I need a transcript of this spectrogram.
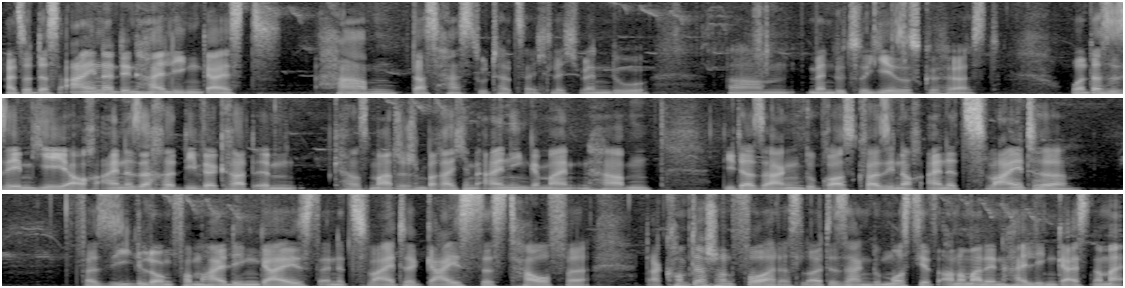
Also das eine, den Heiligen Geist haben, das hast du tatsächlich, wenn du, ähm, wenn du zu Jesus gehörst. Und das ist eben hier ja auch eine Sache, die wir gerade im charismatischen Bereich in einigen Gemeinden haben, die da sagen, du brauchst quasi noch eine zweite Versiegelung vom Heiligen Geist, eine zweite Geistestaufe. Da kommt ja schon vor, dass Leute sagen, du musst jetzt auch nochmal den Heiligen Geist nochmal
